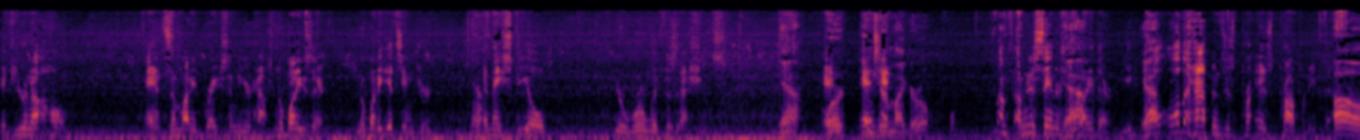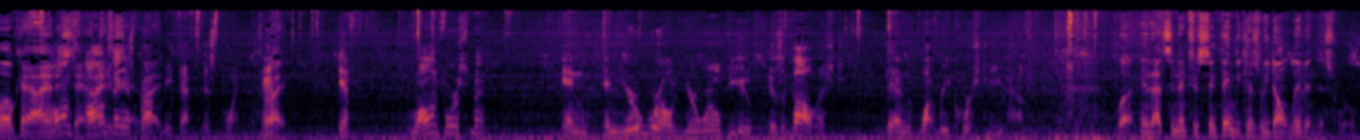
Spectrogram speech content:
If you're not home and somebody breaks into your house, nobody's there, nobody gets injured, Yeah. and they steal your worldly possessions. Yeah, or And- and- injure and- my girl. I'm, I'm just saying there's Yeah. nobody there. You, Yeah. all, all that happens is pro- is property theft. Oh, okay, I all I'm, understand. all I'm saying is property Right. theft at this point. Okay? Right. If law enforcement in in your world, your worldview is abolished, then what recourse do you have? Well, and that's an interesting thing because we don't live in this world.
